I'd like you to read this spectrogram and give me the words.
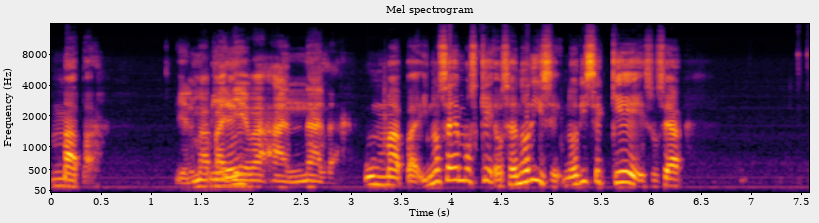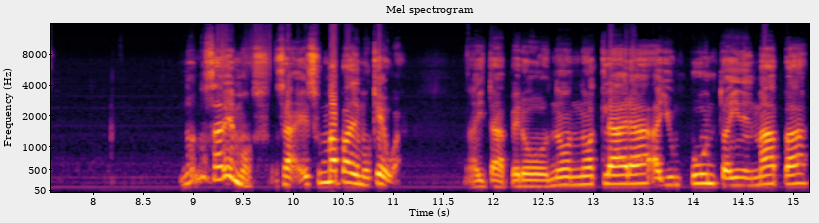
mapa. Y el mapa Miren. lleva a nada. un mapa y no sabemos qué, o sea, no dice, no dice qué es, o sea, no, no sabemos, o sea, es un mapa de Moquegua, ahí está, pero no, no aclara, hay un punto ahí en el mapa,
